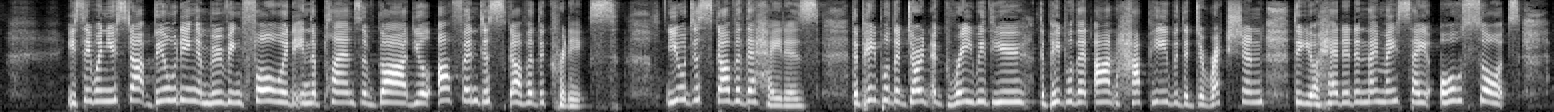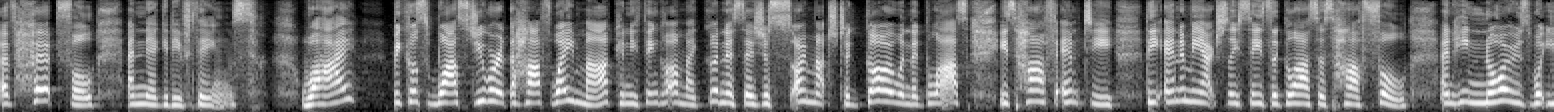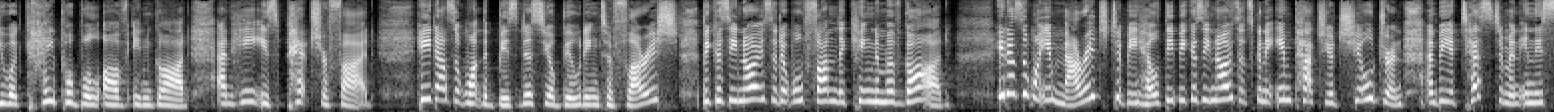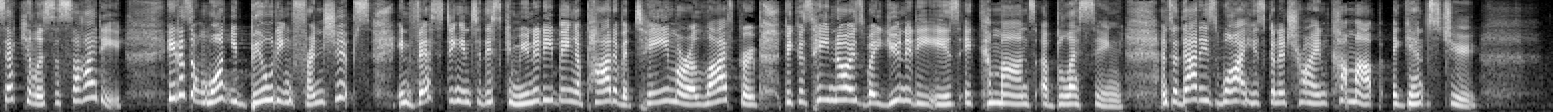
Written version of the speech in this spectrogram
You see, when you start building and moving forward in the plans of God, you'll often discover the critics. You'll discover the haters, the people that don't agree with you, the people that aren't happy with the direction that you're headed, and they may say all sorts of hurtful and negative things. Why? Because whilst you were at the halfway mark and you think, oh my goodness, there's just so much to go and the glass is half empty, the enemy actually sees the glass as half full and he knows what you are capable of in God and he is petrified. He doesn't want the business you're building to flourish because he knows that it will fund the kingdom of God. He doesn't want your marriage to be healthy because he knows it's going to impact your children and be a testament in this secular society. He doesn't want you building building friendships, investing into this community, being a part of a team or a life group, because He knows where unity is, it commands a blessing. And so that is why He's going to try and come up against you.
